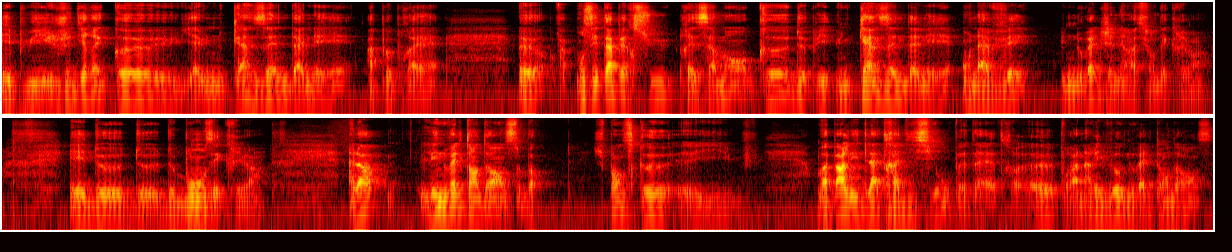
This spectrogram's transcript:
Et puis, je dirais qu'il y a une quinzaine d'années, à peu près, on s'est aperçu récemment que depuis une quinzaine d'années, on avait une nouvelle génération d'écrivains et de, de- de bons écrivains. Alors, les nouvelles tendances, bon, je pense que on va parler de la tradition peut-être euh, pour en arriver aux nouvelles tendances.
